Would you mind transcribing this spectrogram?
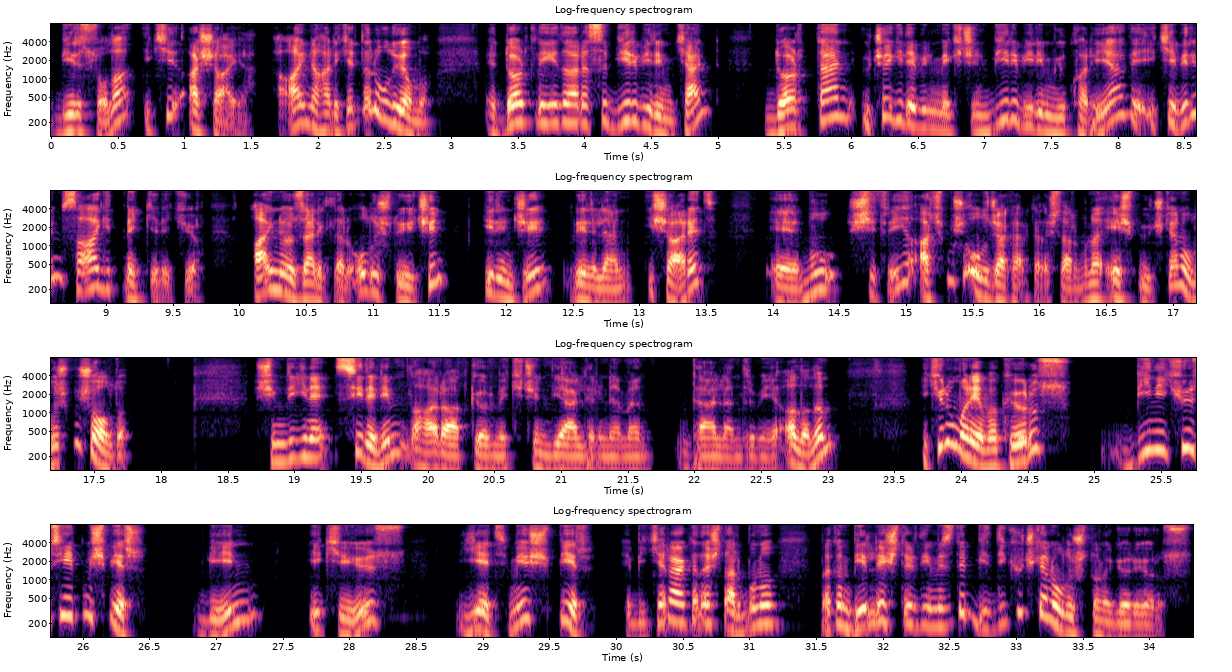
Bir sola 2 aşağıya. Aynı hareketler oluyor mu? E, 4 ile 7 arası bir birimken 4'ten 3'e gidebilmek için bir birim yukarıya ve 2 birim sağa gitmek gerekiyor. Aynı özellikler oluştuğu için birinci verilen işaret e, bu şifreyi açmış olacak arkadaşlar. Buna eş bir üçgen oluşmuş oldu. Şimdi yine silelim daha rahat görmek için diğerlerini hemen değerlendirmeye alalım. 2 numaraya bakıyoruz. 1271. 1271. E bir kere arkadaşlar bunu bakın birleştirdiğimizde bir dik üçgen oluştuğunu görüyoruz.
